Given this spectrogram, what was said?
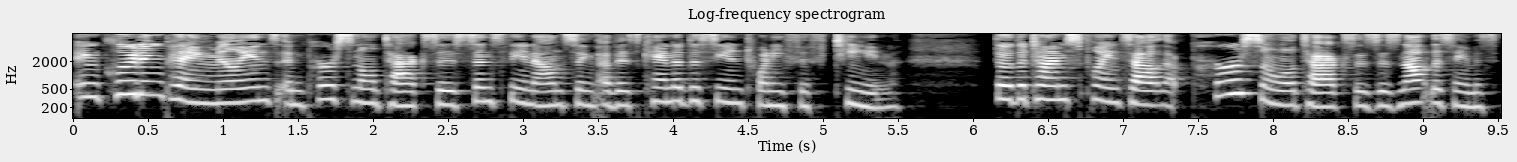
including paying millions in personal taxes since the announcing of his candidacy in 2015. Though the Times points out that personal taxes is not the same as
